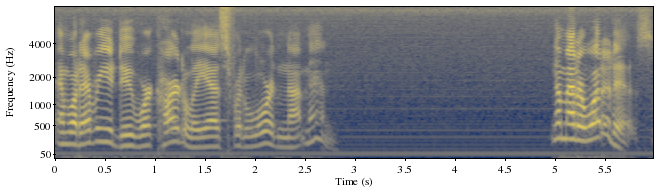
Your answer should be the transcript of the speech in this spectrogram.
and whatever you do, work heartily as for the Lord and not men. No matter what it is.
